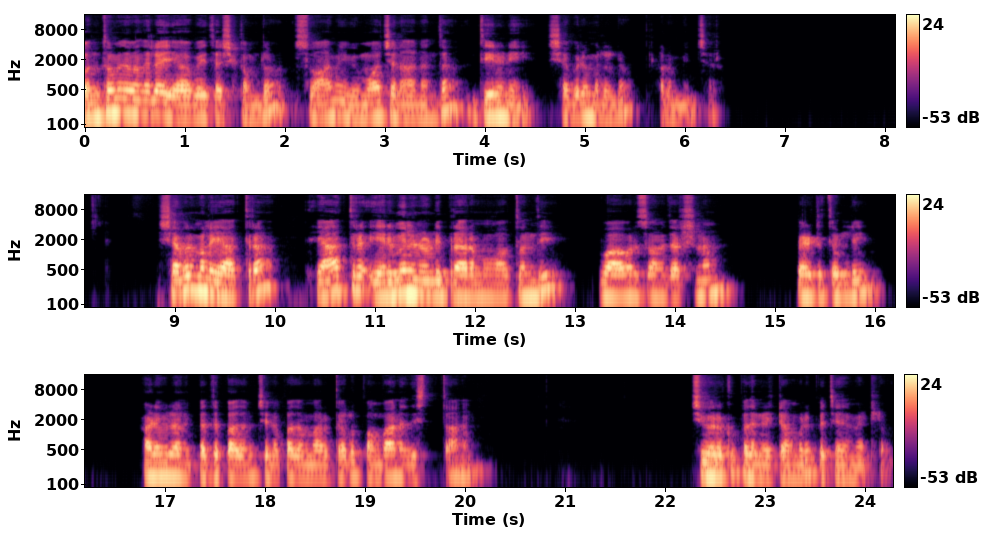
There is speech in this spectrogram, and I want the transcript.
పంతొమ్మిది వందల యాభై దశకంలో స్వామి విమోచనానంద దీనిని శబరిమలలో ప్రారంభించారు. శబరిమల యాత్ర యాత్ర ఎరిమిల నుండి ప్రారంభమవుతుంది. వావరు స్వామి దర్శనం పేటతుల్లి అడవిలోని పెద్ద పాదం చిన్న పదం మార్గాలు పంబానది స్థానం. చివరకు పదినెట్టు అంబడి పద్దెనిమిది మెట్లు.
